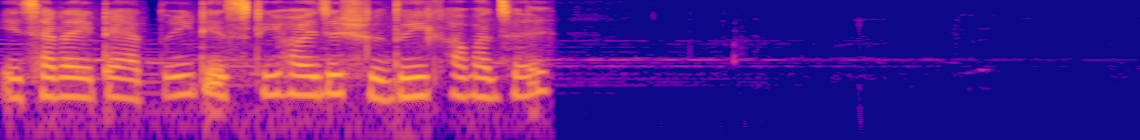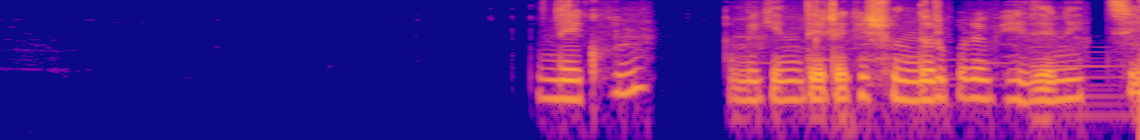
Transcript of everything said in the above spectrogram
এছাড়া এটা এতই টেস্টি হয় যে শুধুই খাওয়া যায়। দেখুন আমি কিন্তু এটাকে সুন্দর করে ভেজে নিচ্ছি।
